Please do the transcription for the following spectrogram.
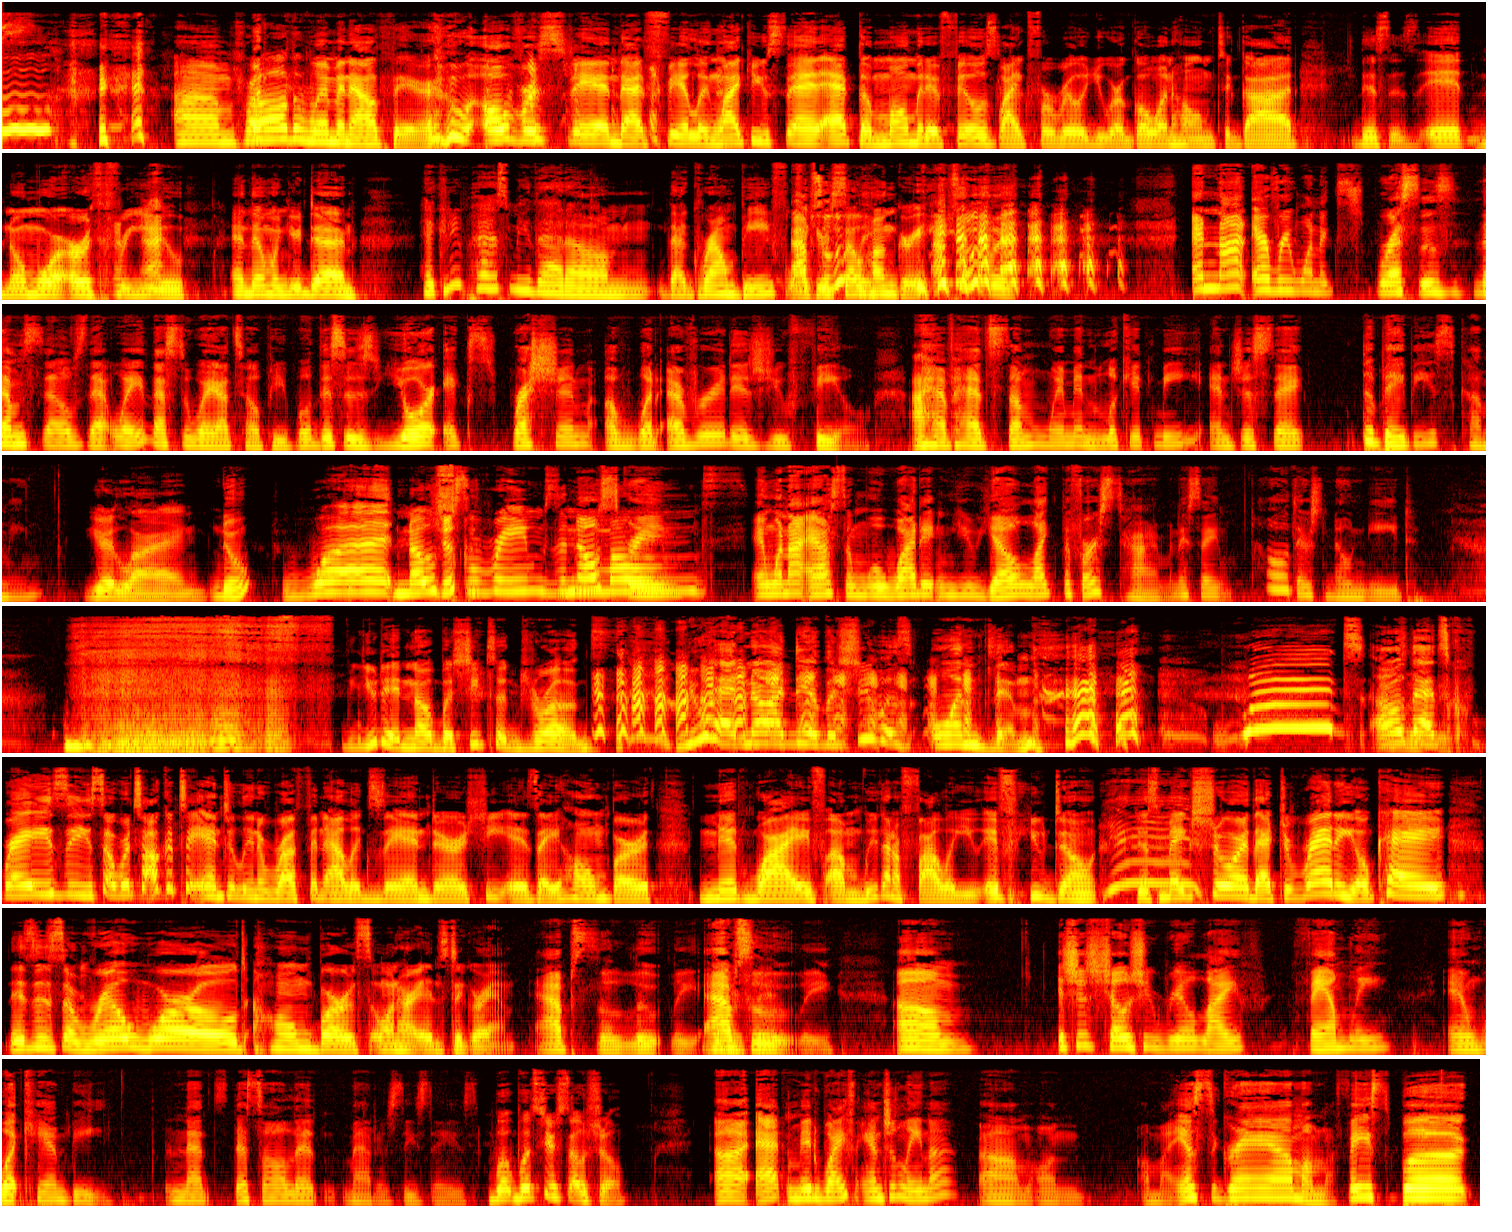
um, for all the women out there who overstand that feeling, like you said, at the moment it feels like for real you are going home to God. This is it. No more earth for you. and then when you're done, hey, can you pass me that um that ground beef? Like you're so hungry. Absolutely. and not everyone expresses themselves that way. That's the way I tell people. This is your expression of whatever it is you feel. I have had some women look at me and just say, "The baby is coming." You're lying. Nope. What? No Just- screams and no moans? scream. And when I ask them, "Well, why didn't you yell like the first time?" and they say, "Oh, there's no need." You didn't know, but she took drugs. you had no idea, but she was on them. what? Oh, that's crazy. So we're talking to Angelina Ruffin Alexander. She is a home birth midwife. Um, we're gonna follow you. If you don't, just make sure that you're ready. Okay, this is some real world home births on her Instagram. Absolutely, absolutely. Um, it just shows you real life, family, and what can be, and that's that's all that matters these days. What, what's your social? Uh, at midwife Angelina um, on on my Instagram, on my Facebook,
